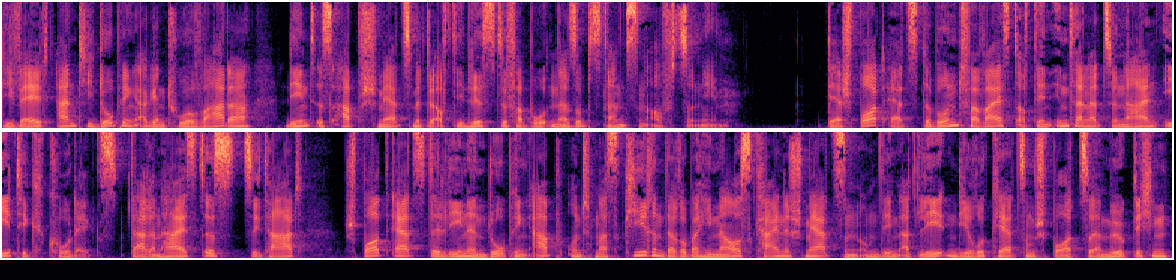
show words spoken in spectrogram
Die Welt-Anti-Doping-Agentur WADA lehnt es ab, Schmerzmittel auf die Liste verbotener Substanzen aufzunehmen. Der Sportärztebund verweist auf den internationalen Ethikkodex. Darin heißt es, Zitat, Sportärzte lehnen Doping ab und maskieren darüber hinaus keine Schmerzen, um den Athleten die Rückkehr zum Sport zu ermöglichen,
